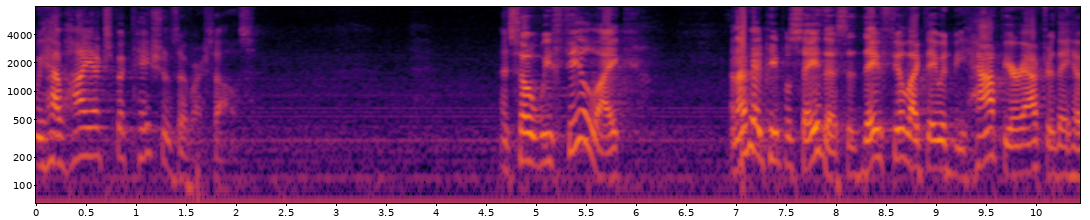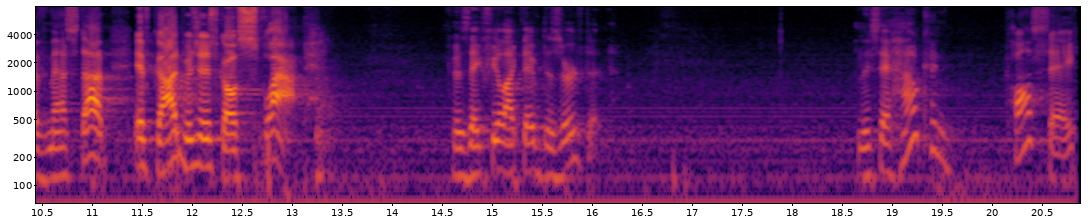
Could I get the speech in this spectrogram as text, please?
we have high expectations of ourselves. And so we feel like, and I've had people say this, that they feel like they would be happier after they have messed up if God would just go splat because they feel like they've deserved it. And they say, How can Paul say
